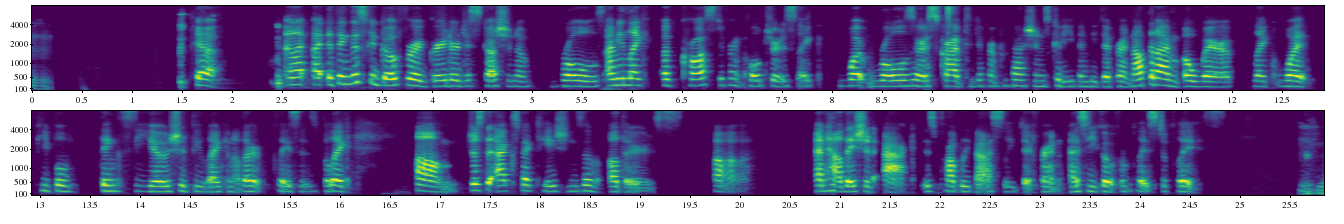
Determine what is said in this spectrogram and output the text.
Mm-hmm. Yeah. And I, I think this could go for a greater discussion of roles. I mean like across different cultures like what roles are ascribed to different professions could even be different. Not that i'm aware of like what people think ceos should be like in other places but like um just the expectations of others uh and how they should act is probably vastly different as you go from place to place. Mm-hmm.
